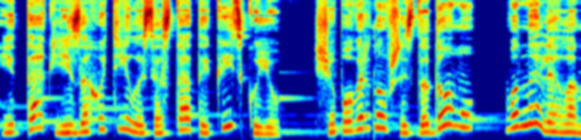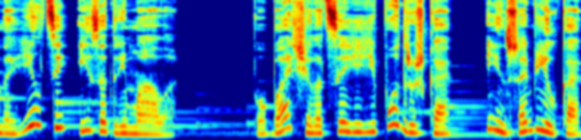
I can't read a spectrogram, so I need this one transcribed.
і так їй захотілося стати кицькою, що, повернувшись додому, вона лягла на гілці і задрімала. Побачила це її подружка, інша білка,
